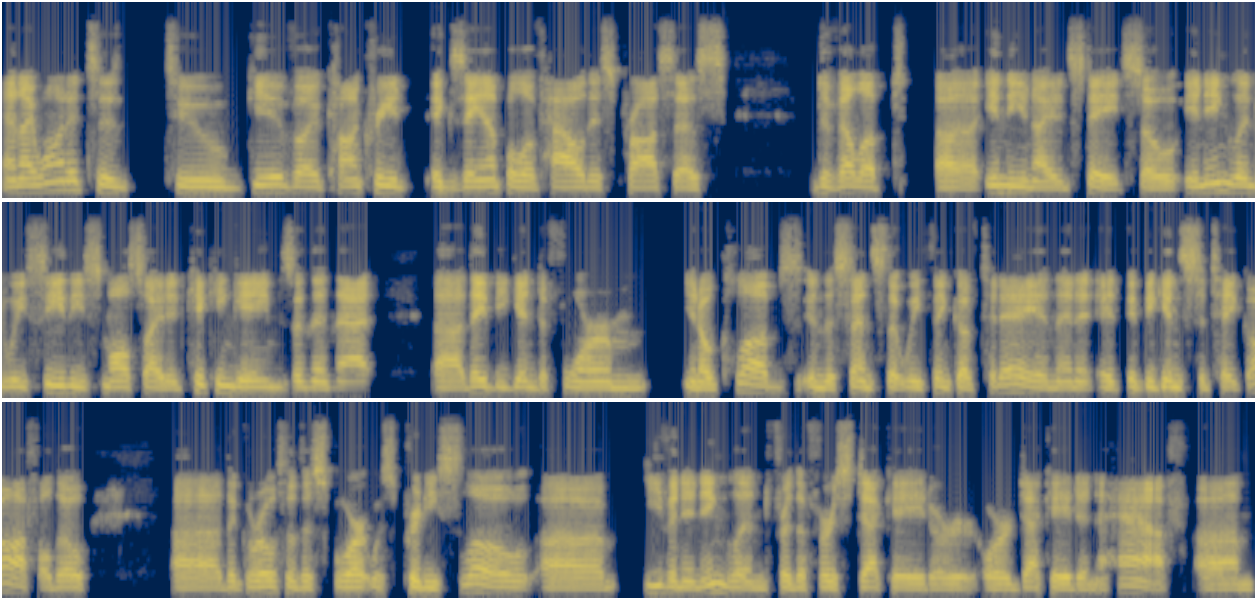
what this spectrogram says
And I wanted to to give a concrete example of how this process developed uh, in the United States. So in England, we see these small-sided kicking games, and then that uh, they begin to form, you know, clubs in the sense that we think of today, and then it, it begins to take off. Although uh, the growth of the sport was pretty slow, um, even in England for the first decade or or decade and a half. Um,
